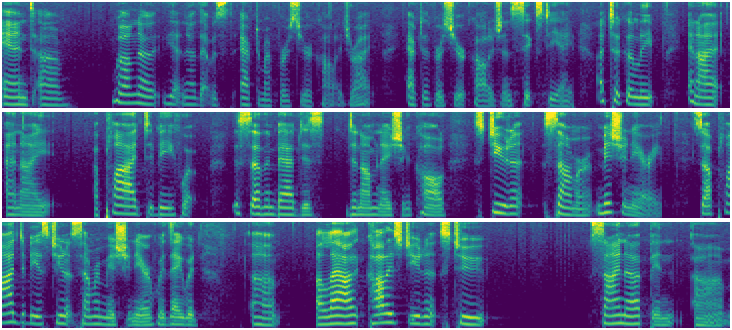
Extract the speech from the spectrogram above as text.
And, um, well, no, yeah, no, that was after my first year of college, right? after the first year of college in 68. I took a leap and I, and I applied to be what the Southern Baptist denomination called student summer missionary. So I applied to be a student summer missionary where they would uh, allow college students to sign up and um,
